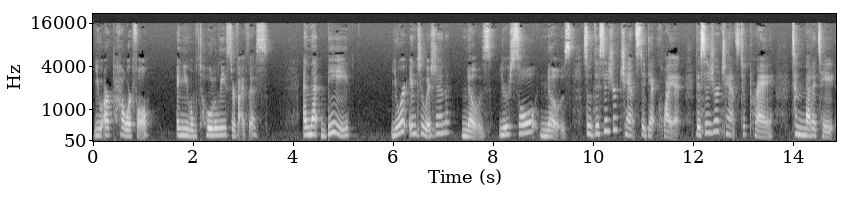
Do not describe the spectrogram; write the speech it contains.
You are powerful and you will totally survive this. And that B, your intuition knows, your soul knows. So, this is your chance to get quiet. This is your chance to pray, to meditate,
